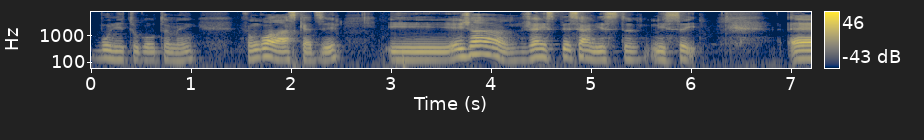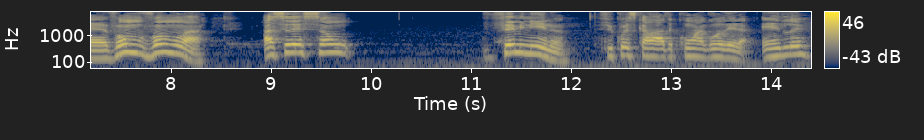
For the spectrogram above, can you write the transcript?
bonito gol também. Foi um golaço, quer dizer. E ele já, já é especialista nisso aí. É, vamos, vamos lá. A seleção feminina ficou escalada com a goleira Endler,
